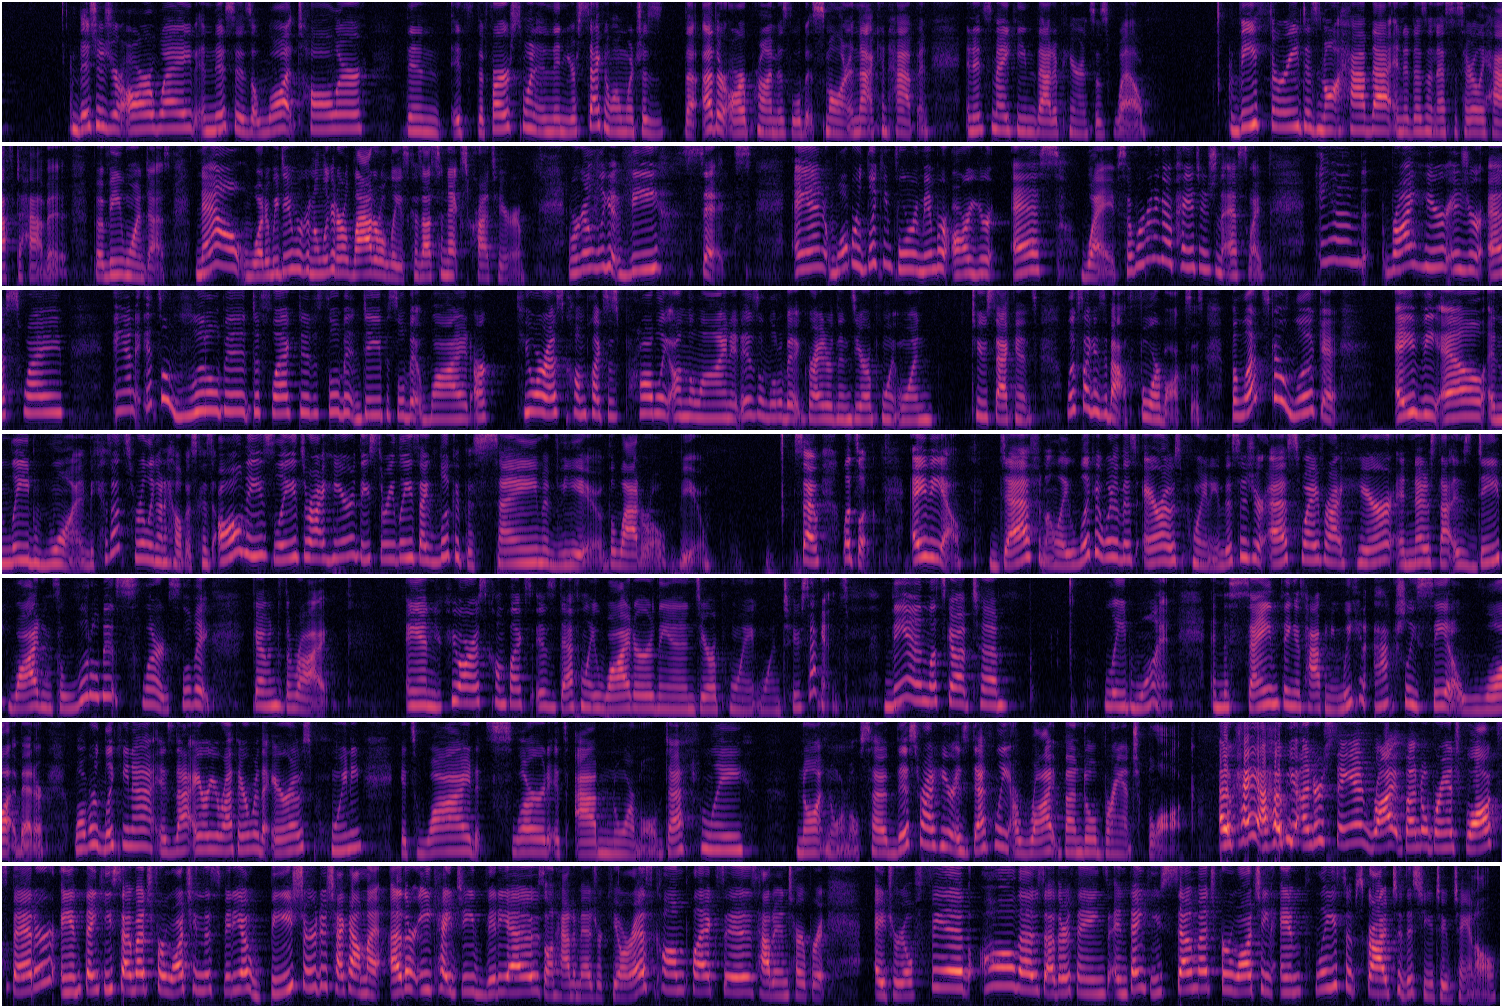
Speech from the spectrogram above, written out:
this is your R wave, and this is a lot taller than it's the first one, and then your second one, which is the other R prime, is a little bit smaller, and that can happen. And it's making that appearance as well. V3 does not have that, and it doesn't necessarily have to have it, but V1 does. Now, what do we do? We're going to look at our lateral leads, because that's the next criteria. We're going to look at V6. And what we're looking for, remember, are your S waves. So we're going to go pay attention to S wave. And right here is your S wave. And it's a little bit deflected. It's a little bit deep. It's a little bit wide. Our QRS complex is probably on the line. It is a little bit greater than 0.12 seconds. Looks like it's about four boxes. But let's go look at AVL and lead one because that's really going to help us because all these leads right here, these three leads, they look at the same view, the lateral view. So let's look. AVL, definitely look at where this arrow is pointing. This is your S wave right here, and notice that is deep, wide, and it's a little bit slurred. It's a little bit going to the right. And your QRS complex is definitely wider than 0.12 seconds. Then let's go up to lead one. And the same thing is happening. We can actually see it a lot better. What we're looking at is that area right there where the arrow is pointing. It's wide, it's slurred, it's abnormal. Definitely not normal. So this right here is definitely a right bundle branch block. Okay, I hope you understand right bundle branch blocks better and thank you so much for watching this video. Be sure to check out my other EKG videos on how to measure QRS complexes, how to interpret atrial fib, all those other things. And thank you so much for watching and please subscribe to this YouTube channel.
